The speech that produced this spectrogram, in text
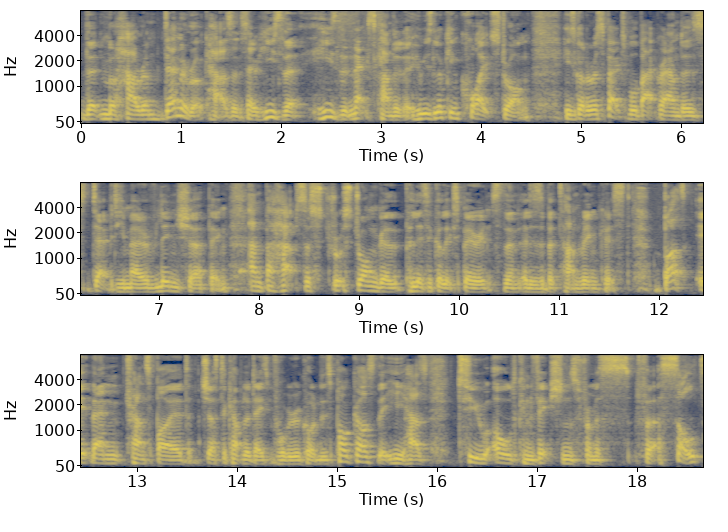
that Muharrem Demirok has, and so he's the he's the next candidate who is looking quite strong. He's got a respectable background as deputy mayor of Linköping, and perhaps a str- stronger political experience than Elisabeth Thand-Ringqvist. But it then transpired just a couple of days before we recorded this podcast that he has two old convictions from for assault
